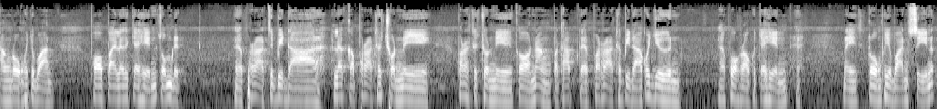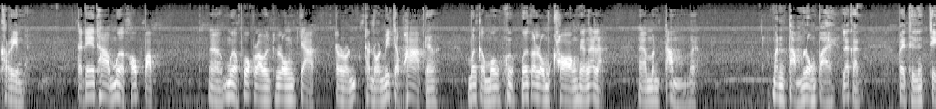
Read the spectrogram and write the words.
ทางโรงพยาบาล พอไปแล้วจะเห็นสมเด็จพระราชบิดาและกับพระราชชนนีพระราชชนนีก็นั่งประทับ แต่พระราชบิดาก็ยืนพวกเราก็จะเห็นในโรงพยาบาลศรีนครินแต่นี้ถ้าเมื่อเขาปรับเมื่อพวกเราลงจากถนนถนนมิตรภาพเนี่ยมือนกับเมือนกับลมคลองอย่างนั้นแหละมันต่ำมันต่ำลงไปแล้วกันไปถึงสี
